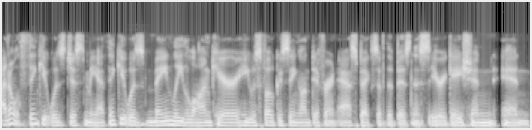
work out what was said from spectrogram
I don't think it was just me. I think it was mainly lawn care. He was focusing on different aspects of the business, irrigation and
